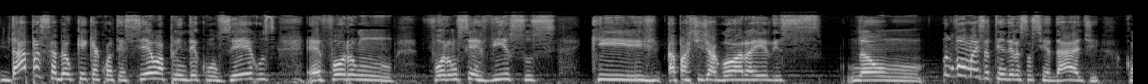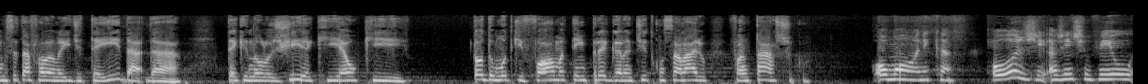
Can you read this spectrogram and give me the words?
dá para saber o que, que aconteceu, aprender com os erros, é, foram, foram serviços que a partir de agora eles não, não vão mais atender a sociedade, como você está falando aí de TI, da, da tecnologia, que é o que todo mundo que forma tem emprego garantido com salário fantástico? Ô, Mônica, hoje a gente viu,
